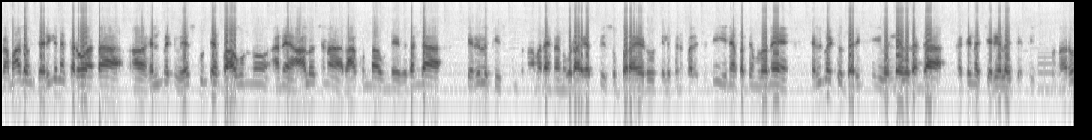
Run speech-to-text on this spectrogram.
ప్రమాదం జరిగిన తర్వాత ఆ, హెల్మెట్ వేసుకుంటే బాగుండు అనే ఆలోచన రాకుండా ఉండే విధంగా చర్యలు తీసుకుంటున్నామని ఆయన కూడా ఎస్పీ సుబ్బరాయుడు తెలిపిన పరిస్థితి. ఈ నేపథ్యంలోనే హెల్మెట్ ధరించి వెళ్ళే విధంగా కఠిన చర్యలు అయితే తీసుకుంటున్నారు.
